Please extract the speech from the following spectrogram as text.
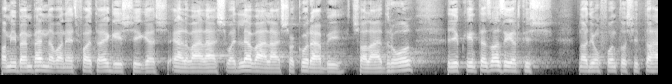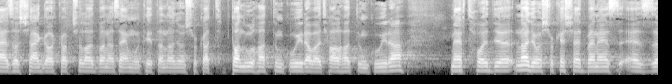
amiben benne van egyfajta egészséges elválás vagy leválás a korábbi családról. Egyébként ez azért is nagyon fontos itt a házassággal kapcsolatban. Az elmúlt héten nagyon sokat tanulhattunk újra, vagy hallhattunk újra, mert hogy nagyon sok esetben ez, ez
